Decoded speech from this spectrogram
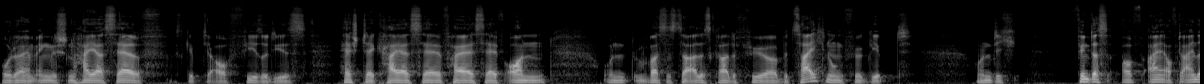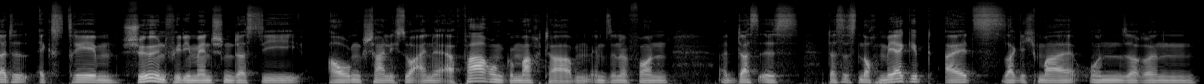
oder im Englischen Higher Self. Es gibt ja auch viel so dieses Hashtag Higher Self, Higher Self On und was es da alles gerade für Bezeichnungen für gibt. Und ich finde das auf, ein, auf der einen Seite extrem schön für die Menschen, dass sie augenscheinlich so eine Erfahrung gemacht haben, im Sinne von, äh, dass es, dass es noch mehr gibt als, sag ich mal, unseren,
